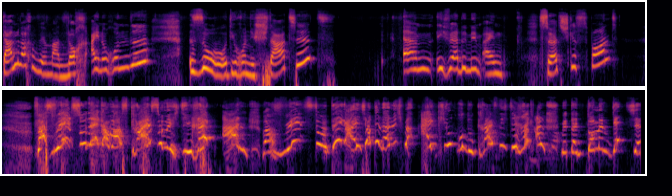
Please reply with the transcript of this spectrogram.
Dann machen wir mal noch eine Runde. So, die Runde startet. Ähm, ich werde neben einen Search gespawnt. Was willst du, Digga? Was greifst du mich direkt an? Was willst du, Digga? Ich hatte da nicht mal ein Cube und du greifst mich direkt an mit deinem dummen Gadget.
